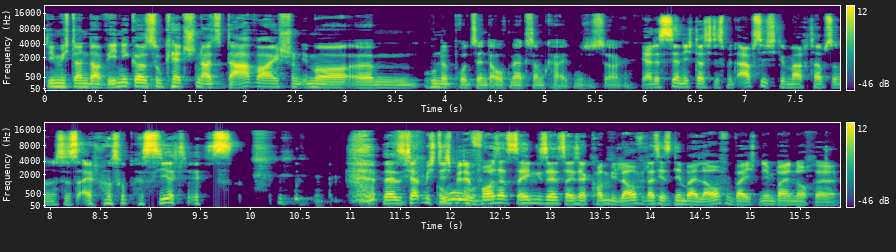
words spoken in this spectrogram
die mich dann da weniger so catchen. Also da war ich schon immer ähm, 100% Aufmerksamkeit, muss ich sagen. Ja, das ist ja nicht, dass ich das mit Absicht gemacht habe, sondern dass es einfach so passiert ist. also ich habe mich nicht oh. mit dem oh. Vorsatz dahingesetzt, dass ich ja komm, die laufen, lass jetzt nebenbei laufen, weil ich nebenbei noch, äh,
